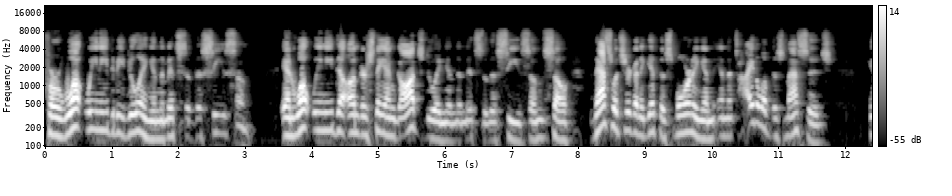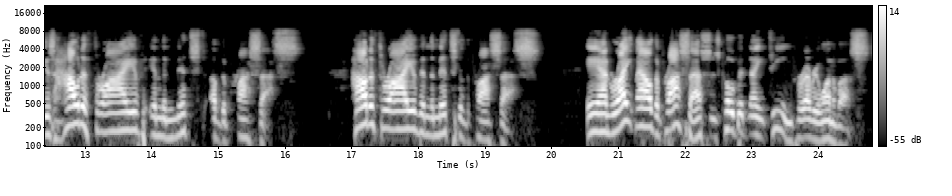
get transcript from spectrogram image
for what we need to be doing in the midst of this season and what we need to understand God's doing in the midst of this season. So that's what you're going to get this morning. And, and the title of this message is How to Thrive in the Midst of the Process. How to Thrive in the Midst of the Process. And right now, the process is COVID 19 for every one of us.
